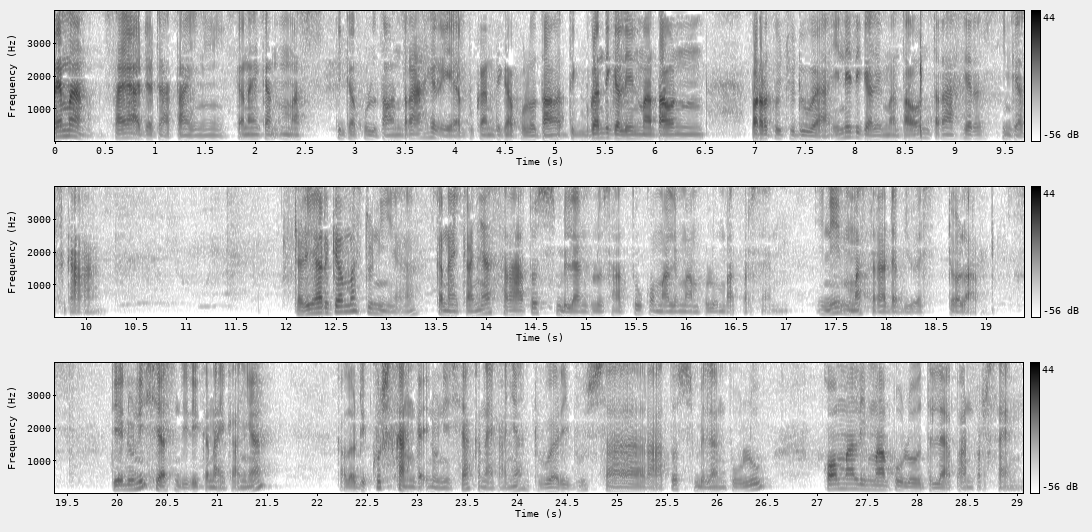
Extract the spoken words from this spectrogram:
Memang saya ada data ini, kenaikan emas 30 tahun terakhir ya, bukan 30 tahun bukan 35 tahun per 72. Ini 35 tahun terakhir hingga sekarang. Dari harga emas dunia, kenaikannya 191,54 persen. Ini emas terhadap US dollar. Di Indonesia sendiri kenaikannya Kalau dikurskan ke Indonesia kenaikannya 2190,58 persen.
